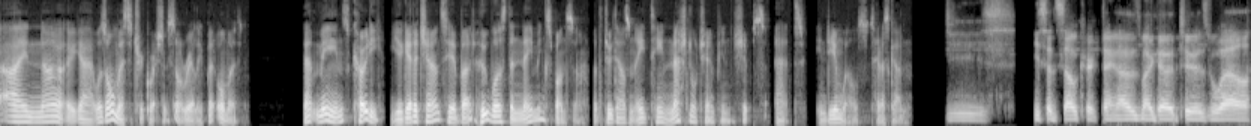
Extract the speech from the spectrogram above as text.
I know. Yeah, it was almost a trick question. It's not really, but almost. That means, Cody, you get a chance here, bud. Who was the naming sponsor for the 2018 National Championships at Indian Wells Tennis Garden? Jeez. He said Selkirk. Dang, that was my go-to as well.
